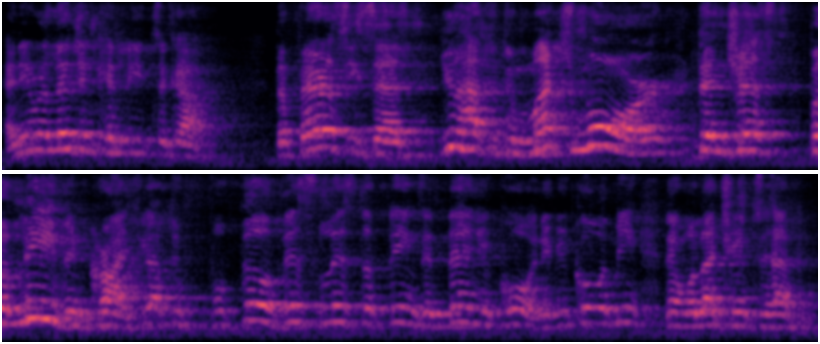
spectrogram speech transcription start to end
Any religion can lead to God. The Pharisee says you have to do much more than just believe in Christ. You have to fulfill this list of things and then you're cool. And if you're cool with me, then we'll let you into heaven.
